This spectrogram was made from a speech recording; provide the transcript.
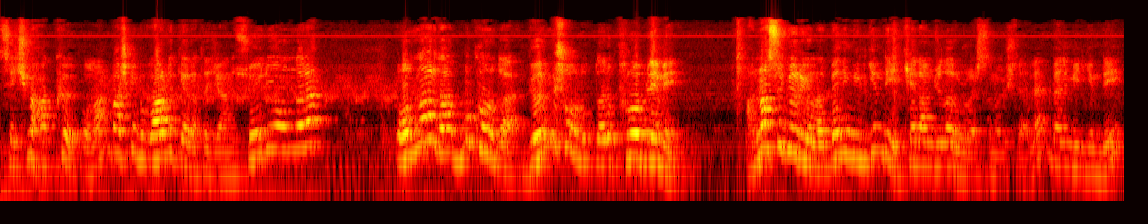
seçme hakkı olan başka bir varlık yaratacağını söylüyor onlara. Onlar da bu konuda görmüş oldukları problemi nasıl görüyorlar? Benim ilgim değil. Kelamcılar uğraşsın o işlerle. Benim ilgim değil.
